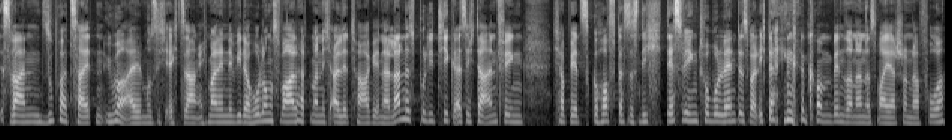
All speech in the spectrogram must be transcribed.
es waren super Zeiten überall, muss ich echt sagen. Ich meine, eine Wiederholungswahl hat man nicht alle Tage in der Landespolitik, als ich da anfing. Ich habe jetzt gehofft, dass es nicht deswegen turbulent ist, weil ich da hingekommen bin, sondern das war ja schon davor.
